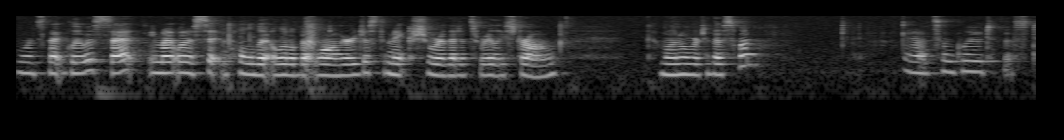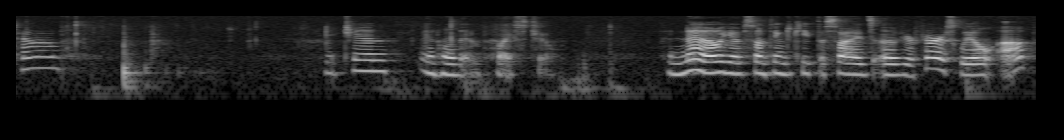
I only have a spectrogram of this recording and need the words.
Once that glue is set, you might want to sit and hold it a little bit longer just to make sure that it's really strong. Come on over to this one. Add some glue to this tab. Reach in and hold it in place too. And now you have something to keep the sides of your Ferris wheel up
